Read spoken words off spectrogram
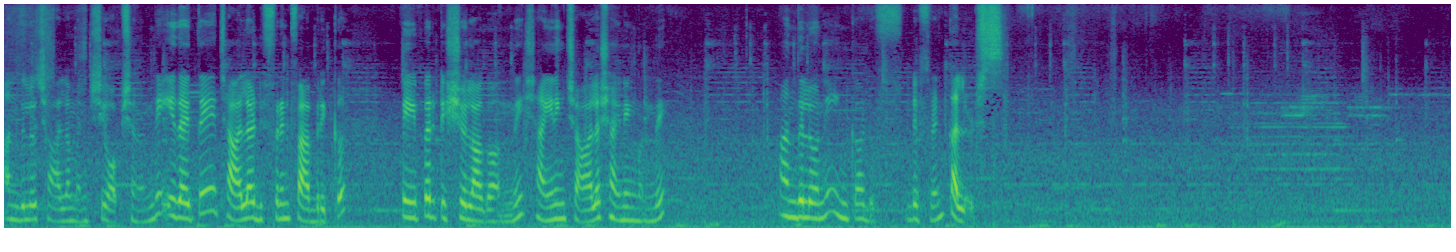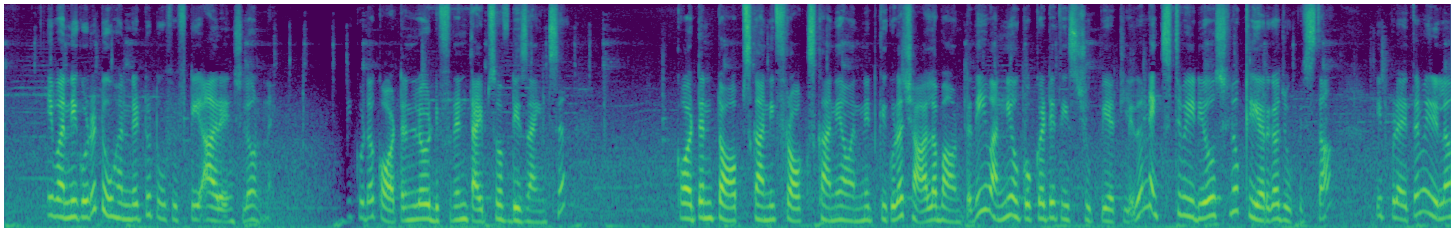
అందులో చాలా మంచి ఆప్షన్ ఉంది. ఇదైతే చాలా డిఫరెంట్ ఫ్యాబ్రిక్. పేపర్ టిష్యూ లాగా ఉంది. షైనింగ్ చాలా షైనింగ్ ఉంది. అందులోనే ఇంకా డిఫరెంట్ కలర్స్. ఇవన్నీ కూడా two hundred to two fifty ఆ రేంజ్లో ఉన్నాయి. ఇవి కూడా cotton different types of designs cotton tops కానీ ఫ్రాక్స్ కానీ అవన్నిటికీ కూడా చాలా బాగుంటుంది. ఇవన్నీ ఒక్కొక్కటి తీసి చూపించట్లేదు నెక్స్ట్ వీడియోస్లో క్లియర్గా చూపిస్తా. ఇప్పుడైతే మీరు ఇలా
